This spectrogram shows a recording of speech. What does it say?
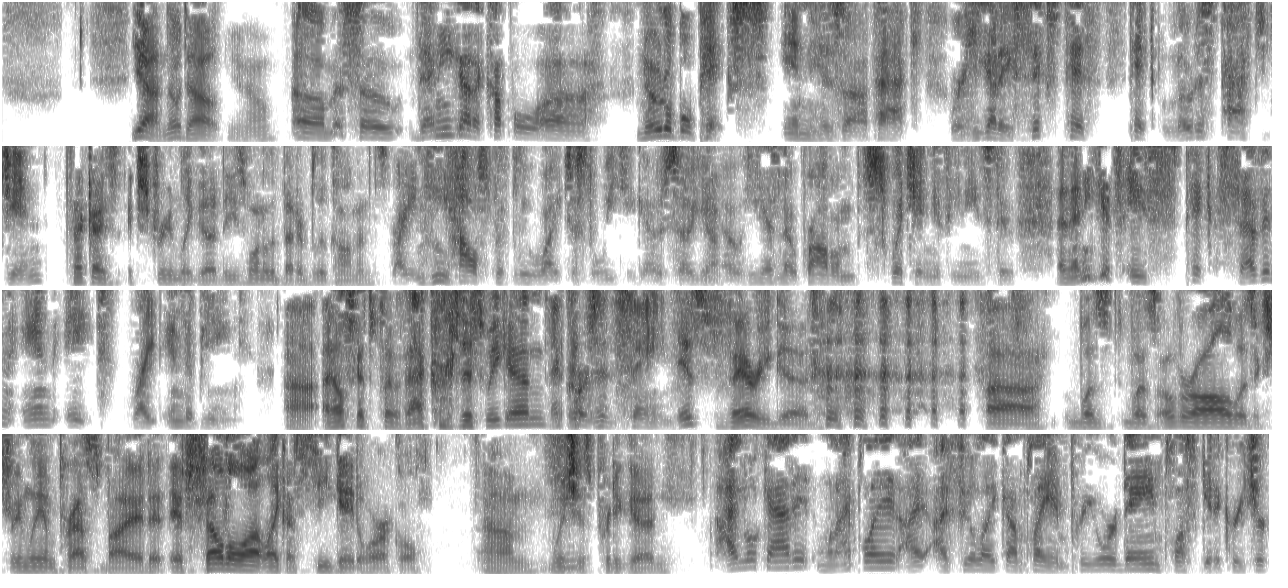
Yeah, no doubt. You know, Um, so then he got a couple, uh, notable picks in his, uh, pack where he got a six pick, pick Lotus Path Djinn, that guy's extremely good. He's one of the better blue commons. right? And he housed with blue white just a week ago. So, you Yeah. know, he has no problem switching if he needs to. And then he gets a pick seven and eight Write into Being. Uh, I also got to play with that card this weekend. That card's insane. It's, it's very good. Uh, was was overall was extremely impressed by it. It, it felt a lot like a Sea Gate Oracle, um, which See- is pretty good. I look at it when I play it, I, I feel like I'm playing preordained plus get a creature.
